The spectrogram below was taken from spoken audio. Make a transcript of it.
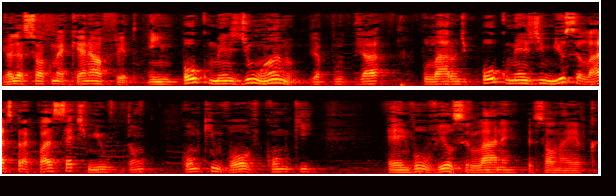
E olha só como é que é, né, Alfredo? Em pouco menos de um ano, já, já pularam de pouco menos de mil celulares para quase 7 mil. Então, como que envolve, como que é, envolveu o celular, né, pessoal, na época?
